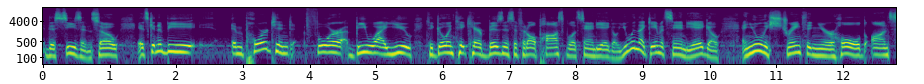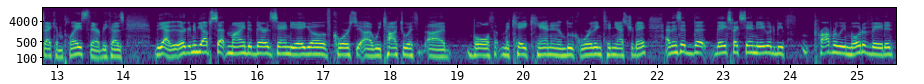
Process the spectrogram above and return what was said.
this season. So it's going to be important for BYU to go and take care of business if at all possible at San Diego. You win that game at San Diego and you only strengthen your hold on second place there because, yeah, they're going to be upset minded there in San Diego. Of course, uh, we talked with. Uh, both McKay Cannon and Luke Worthington yesterday, and they said that they expect San Diego to be f- properly motivated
